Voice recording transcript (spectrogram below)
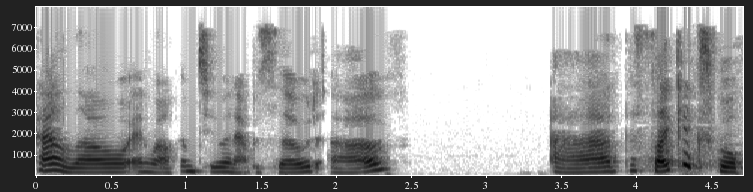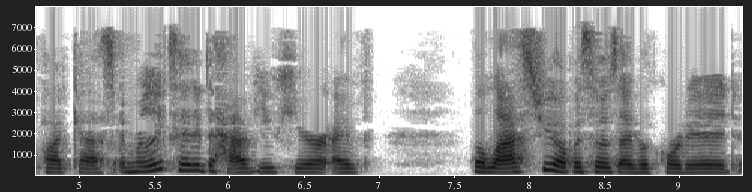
Hello, and welcome to an episode of uh, the Psychic School podcast. I'm really excited to have you here. I've the last few episodes I've recorded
